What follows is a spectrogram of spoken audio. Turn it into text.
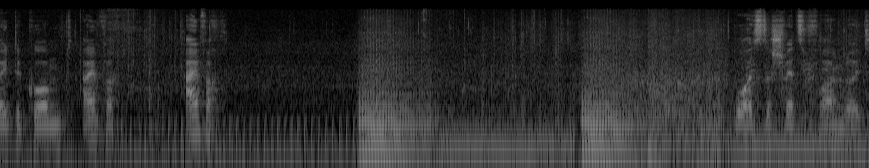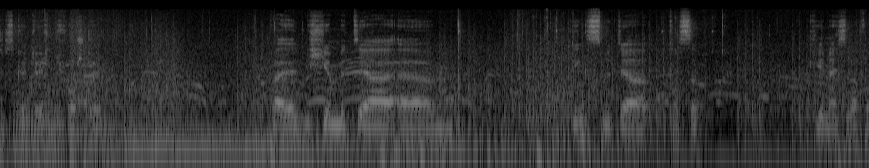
Leute kommt. Einfach. Einfach. Boah, ist das schwer zu fahren, Leute. Das könnt ihr euch nicht vorstellen. Weil ich hier mit der, ähm, Dings mit der Tastatur. Okay, nice Waffe.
